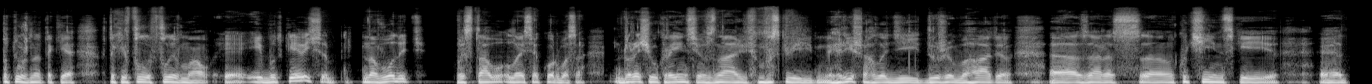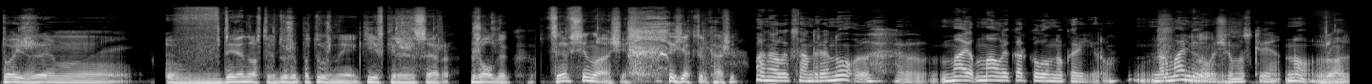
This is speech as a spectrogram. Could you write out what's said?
потужний таке, такий вплив вплив мав. І Буткевич наводить. Виставу Леся Корбаса. До речі, українців знають в Москві. Гріша Гладій, дуже багато. Е, зараз е, Кучинський, той же в 90-х дуже потужний київський режисер Жолдик. Це всі наші, як то кажуть. Пане Олександре, ну е, мали карколомну кар'єру. Нормальні ну, гроші в Москві. Ну, да.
